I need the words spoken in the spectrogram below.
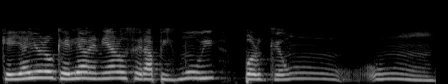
que ya yo no quería venir a los Serapis Movie porque un, un,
